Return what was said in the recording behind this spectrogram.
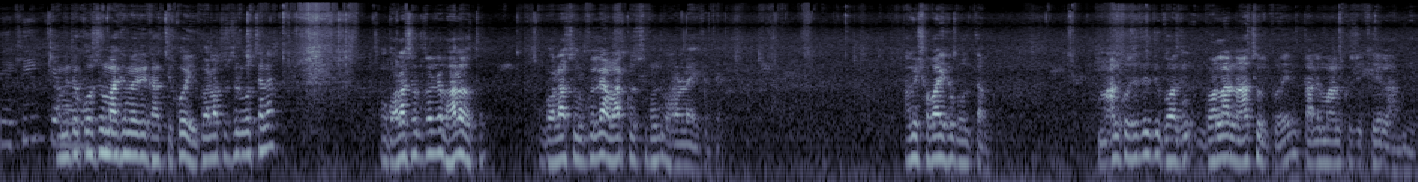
দেখি আমি তো কচু মাখি মাখি খাচ্ছি। কই গলা তো চুল করছে না? গলা চুল করলে ভালো হতো। গলা চুল করলে আমার কচু কিন্তু ভালো লাগে খেতে। আমি সবাইকে বলতাম মান কচুতে যদি গলা না চুল করে তাহলে মান কচু খেয়ে লাভ নেই।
